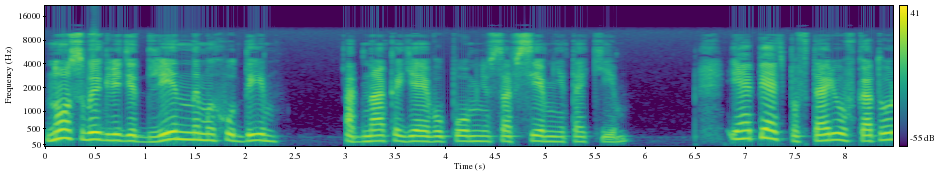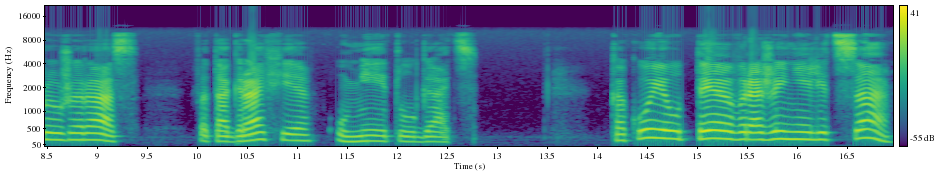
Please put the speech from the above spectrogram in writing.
Нос выглядит длинным и худым, однако я его помню совсем не таким. И опять повторю, в который уже раз, фотография умеет лгать. Какое у Тео выражение лица,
